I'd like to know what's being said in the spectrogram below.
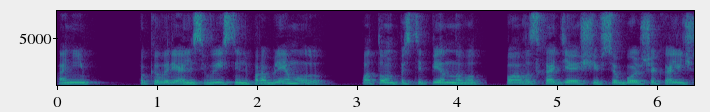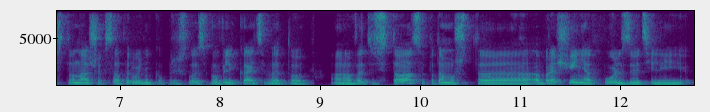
Они поковырялись, выяснили проблему, потом постепенно вот по восходящей все большее количество наших сотрудников пришлось вовлекать в эту, а, в эту ситуацию, потому что обращения от пользователей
